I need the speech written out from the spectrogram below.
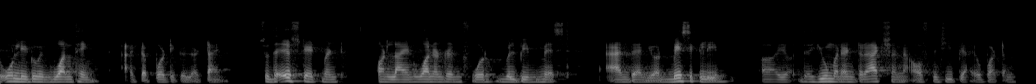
only doing one thing at a particular time. So the if statement on line 104 will be missed and then you're basically uh, the human interaction of the GPIO button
